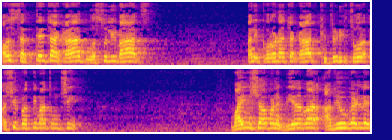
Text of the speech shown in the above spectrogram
अहो सत्तेच्या काळात वसुलीबाज आणि कोरोनाच्या काळात खिचडी चोर अशी प्रतिमा तुमची. वाईन शॉप आणि बिअर बार आधी उघडलेत.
